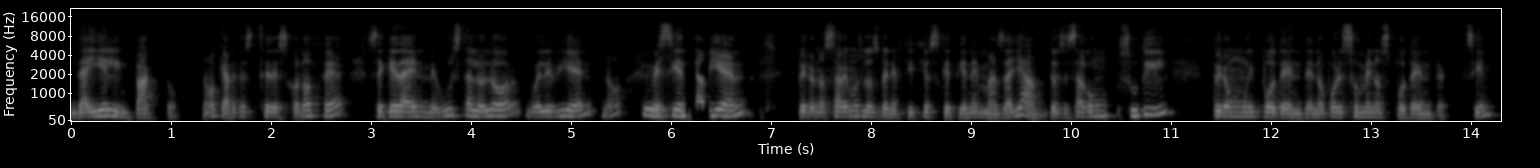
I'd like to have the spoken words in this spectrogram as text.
De ahí el impacto, ¿no? Que a veces se desconoce, se queda en me gusta el olor, huele bien, ¿no? Me sienta bien, pero no sabemos los beneficios que tienen más allá. Entonces es algo sutil, pero muy potente, ¿no? Por eso menos potente, ¿sí?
